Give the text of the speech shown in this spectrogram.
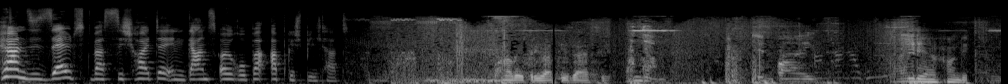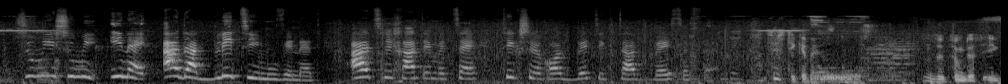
Hören Sie selbst, was sich heute in ganz Europa abgespielt hat. Sumi sumi adat blitzi muvinet. Als richate met zij tikse rot betiktat beisefer. Statistik Sitzung des IG.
